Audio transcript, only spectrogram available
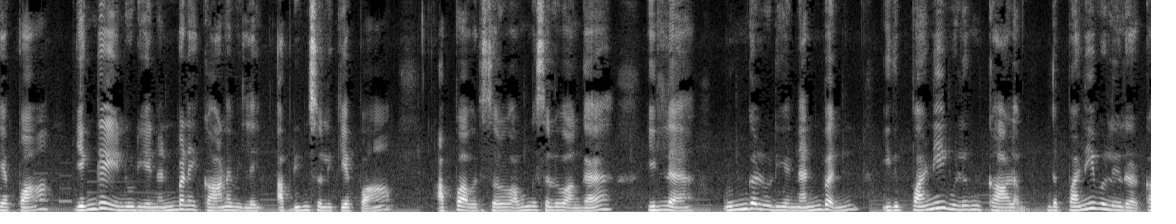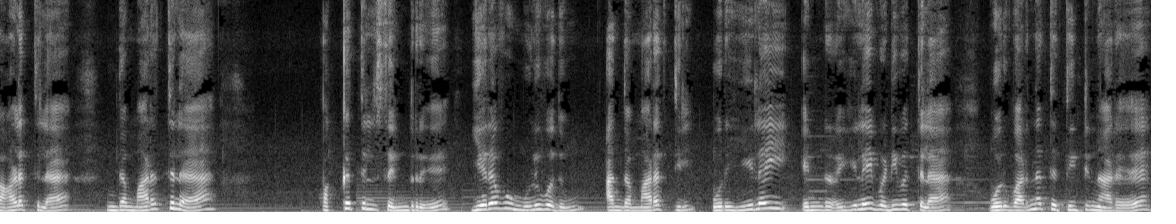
கேட்பான். எங்கே என்னுடைய நண்பனை காணவில்லை அப்படின்னு சொல்லி கேட்பான் அப்போ அவர் சொல் அவங்க சொல்லுவாங்க இல்லை உங்களுடைய நண்பன் இது பனி விழும் காலம். இந்த பனி விழுகிற காலத்தில் இந்த மரத்தில் பக்கத்தில் சென்று இரவு முழுவதும் அந்த மரத்தில் ஒரு இலை என்ற இலை வடிவத்தில் ஒரு வர்ணத்தை தீட்டினார்.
